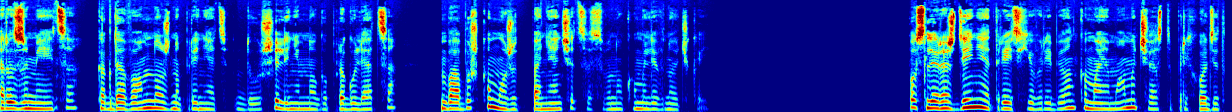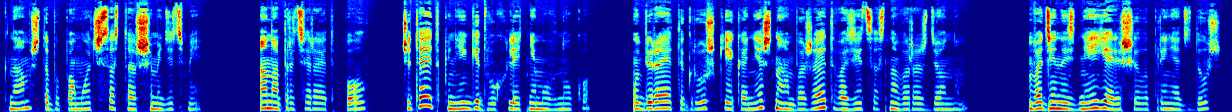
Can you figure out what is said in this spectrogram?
Разумеется, когда вам нужно принять душ или немного прогуляться, бабушка может понянчиться с внуком или внучкой. После рождения третьего ребенка моя мама часто приходит к нам, чтобы помочь со старшими детьми. Она протирает пол, читает книги двухлетнему внуку, убирает игрушки и, конечно, обожает возиться с новорожденным. В один из дней я решила принять душ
